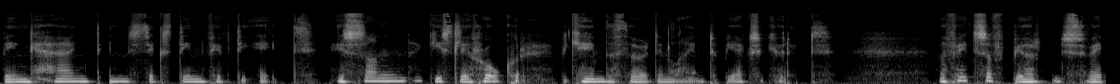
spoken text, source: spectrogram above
being hanged in 1658. His son, Gisli Hrókur, became the third in line to be executed. The fates of Björn, Svein,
